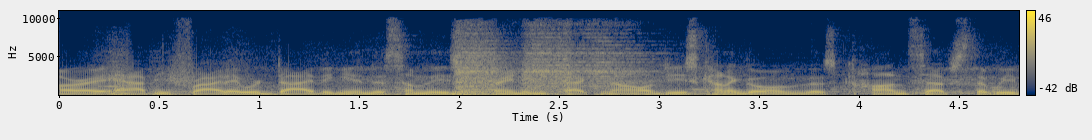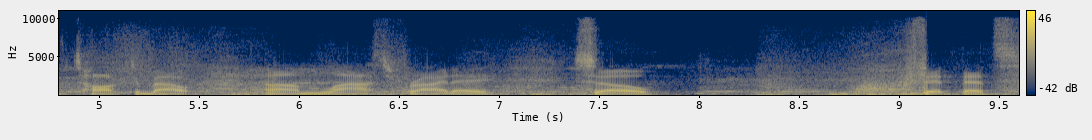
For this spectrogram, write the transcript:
All right, happy Friday. We're diving into some of these training technologies, kind of going over those concepts that we've talked about um, last Friday. So, Fitbits,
